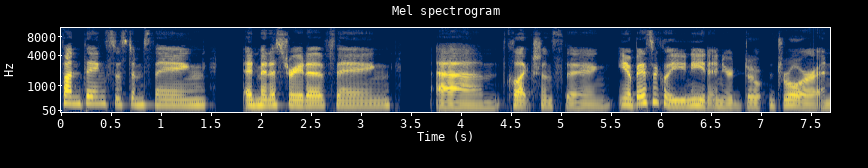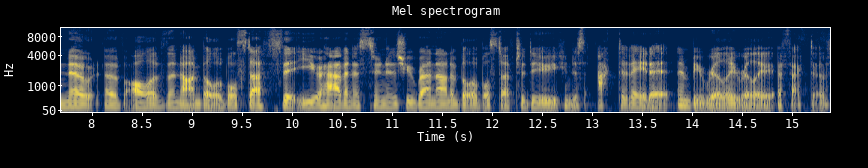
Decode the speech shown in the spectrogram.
fun thing, systems thing, administrative thing, um, collections thing. You know, basically, you need in your drawer a note of all of the non billable stuff that you have. And as soon as you run out of billable stuff to do, you can just activate it and be really, really effective.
